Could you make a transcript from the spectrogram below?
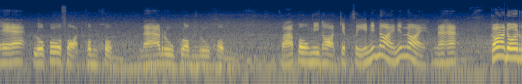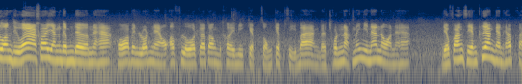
แท้โลโก้ฟอร์ดคมๆนะฮะรูกลมรูคม ฝาโปรงมีถอดเก็บสีนิดหน่อยนิดหน่อยนะฮะก็โดยรวมถือว่าก็ยังเดิมๆนะฮะเพราะว่าเป็นรถแนวออฟโรดก็ต้องเคยมีเก็บสงเก็บสีบ้าง แต่ชนหนักไม่มีแน่นอนนะฮะเดี๋ยวฟังเสียงเครื่องกันครับไป ส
